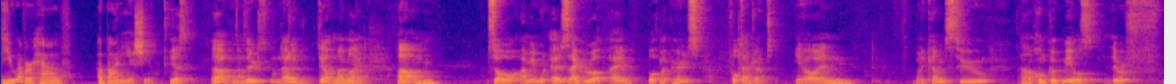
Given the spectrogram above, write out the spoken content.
Do you ever have a body issue? yes, uh, there's not a doubt in my mind. Um, So, I mean, as I grew up, I had both my parents full time jobs, you know, and when it comes to um, home cooked meals, they were f-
